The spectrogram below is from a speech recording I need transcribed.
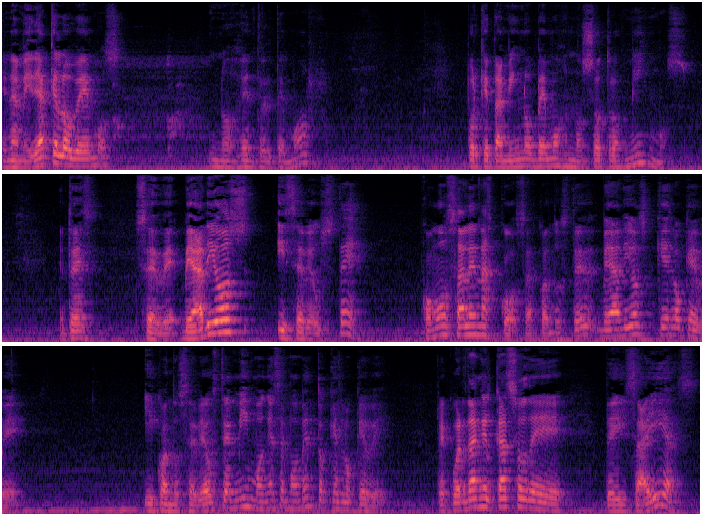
en la medida que lo vemos, nos entra el temor, porque también nos vemos nosotros mismos. Entonces, se ve, ve a Dios y se ve usted. ¿Cómo salen las cosas? Cuando usted ve a Dios, ¿qué es lo que ve? Y cuando se ve a usted mismo en ese momento, ¿qué es lo que ve? ¿Recuerdan el caso de, de Isaías?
